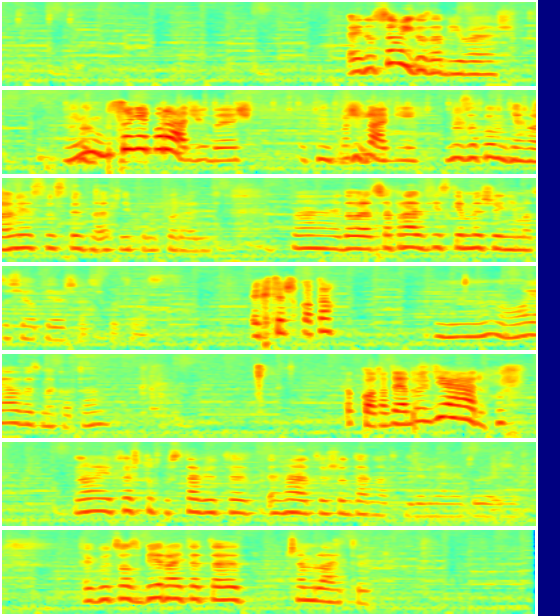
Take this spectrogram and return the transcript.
Ej, no co mi go zabiłeś? Mm, Co nie poradziłbyś? Masz flagi. No zapomniałem, ja sobie z tym nawet nie powiem poradzić. Ej, dobra, trzeba prawie wszystkie myszy i nie ma co się opierszać, bo to jest... E, Chcesz kota? Mm, no, ja wezmę kota. O kota to ja bym zjadł. No i ktoś tu postawił te... Aha, to już od dawna te drewniane tu leżą. Jakby co, zbieraj te, te chemlighty.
